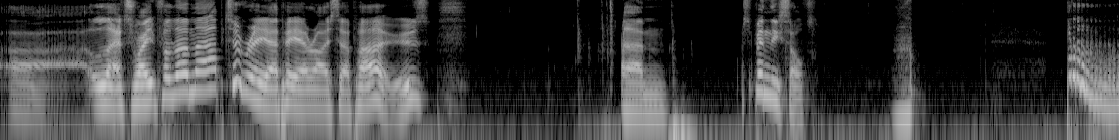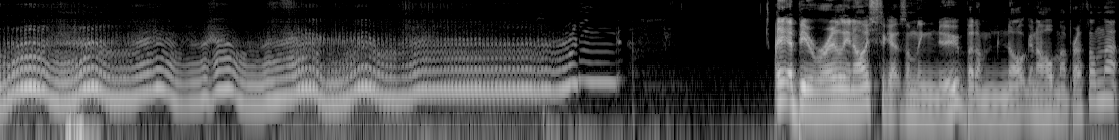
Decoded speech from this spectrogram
uh, let's wait for the map to reappear, I suppose. Um, spin these solves. It'd be really nice to get something new, but I'm not going to hold my breath on that.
